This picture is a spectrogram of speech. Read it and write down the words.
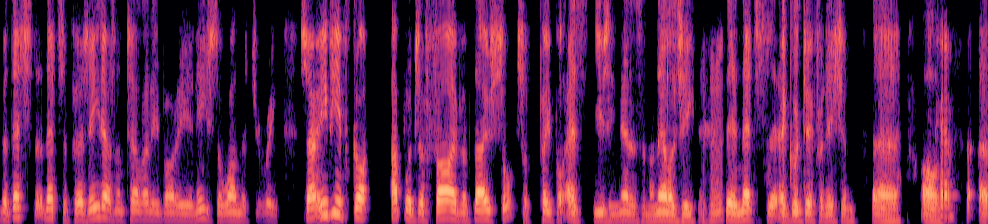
but that's the, that's the person. He doesn't tell anybody, and he's the one that you ring. So if you've got upwards of five of those sorts of people, as using that as an analogy, mm-hmm. then that's a good definition uh, of okay. a,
